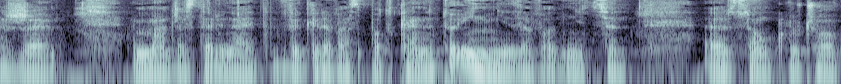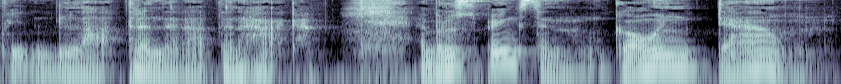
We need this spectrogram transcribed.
że Manchester United wygrywa spotkanie, to inni zawodnicy są kluczowi dla trenera Ten Haga. Bruce Springsteen, Going Down.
